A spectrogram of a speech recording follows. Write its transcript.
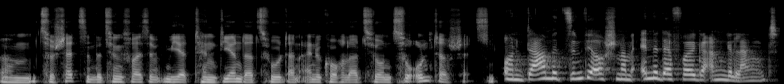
ähm, zu schätzen, beziehungsweise wir tendieren dazu, dann eine Korrelation zu unterschätzen. Und damit sind wir auch schon am Ende der Folge angelangt.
